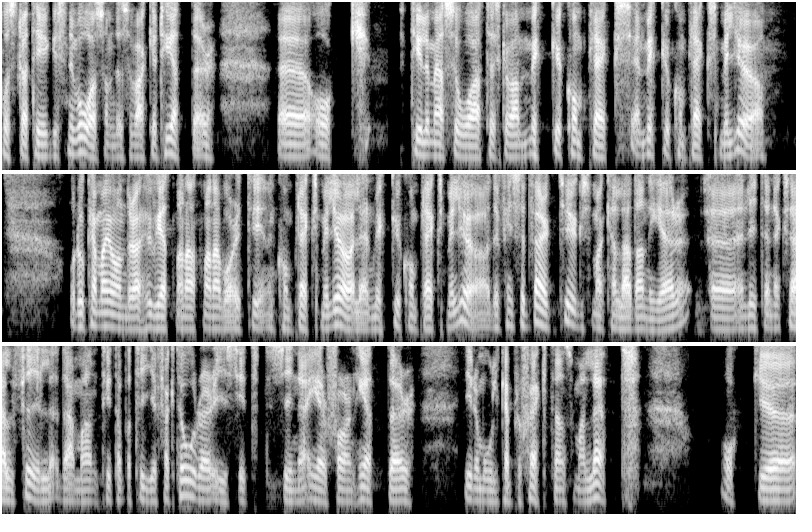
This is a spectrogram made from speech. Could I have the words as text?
på strategisk nivå som det så vackert heter. Eh, och till och med så att det ska vara mycket komplex, en mycket komplex miljö. Och då kan man ju undra hur vet man att man har varit i en komplex miljö eller en mycket komplex miljö? Det finns ett verktyg som man kan ladda ner, eh, en liten Excel-fil där man tittar på tio faktorer i sitt, sina erfarenheter i de olika projekten som man lett. Och eh,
